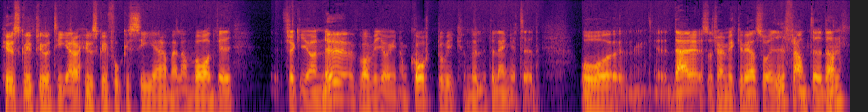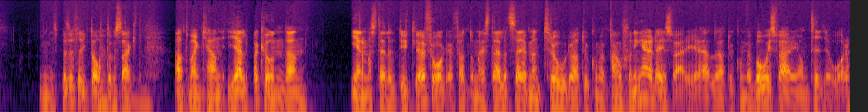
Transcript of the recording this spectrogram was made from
hur ska vi prioritera? Hur ska vi fokusera mellan vad vi försöker göra nu, vad vi gör inom kort och vi kunde lite längre tid. Och mm, där så tror jag mycket väl så i framtiden, inget specifikt datum sagt, att man kan hjälpa kunden genom att ställa lite ytterligare frågor. För att om man istället säger, men tror du att du kommer pensionera dig i Sverige eller att du kommer bo i Sverige om tio år?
